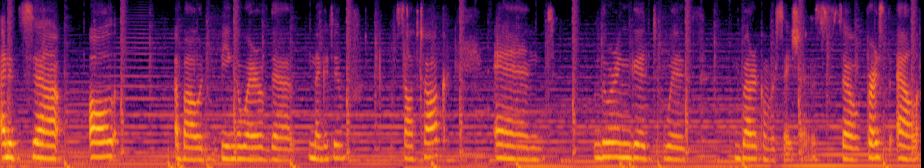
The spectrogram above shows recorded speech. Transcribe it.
and it's uh, all about being aware of the negative self-talk and luring it with better conversations. So first L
